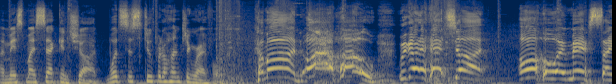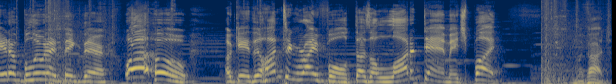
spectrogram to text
I missed my second shot. What's this stupid hunting rifle? Come on! Oh! We got a headshot! Oh, I missed. I hit a balloon, I think, there. Whoa! Okay, the hunting rifle does a lot of damage, but... Oh my god.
